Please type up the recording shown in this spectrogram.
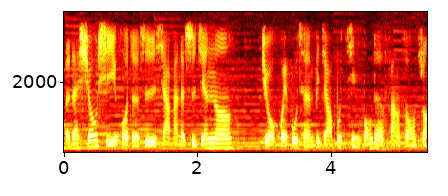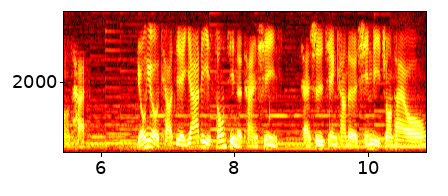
而在休息或者是下班的时间呢，就恢复成比较不紧绷的放松状态。拥有调节压力松紧的弹性，才是健康的心理状态哦。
